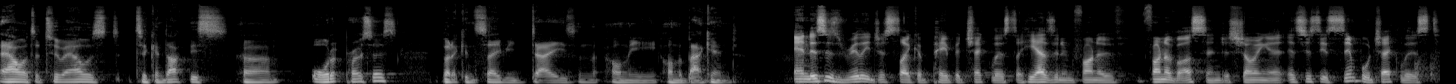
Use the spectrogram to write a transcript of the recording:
hour to two hours t- to conduct this um, audit process, but it can save you days the, on the on the back end. And this is really just like a paper checklist. So he has it in front of front of us and just showing it. It's just this simple checklist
